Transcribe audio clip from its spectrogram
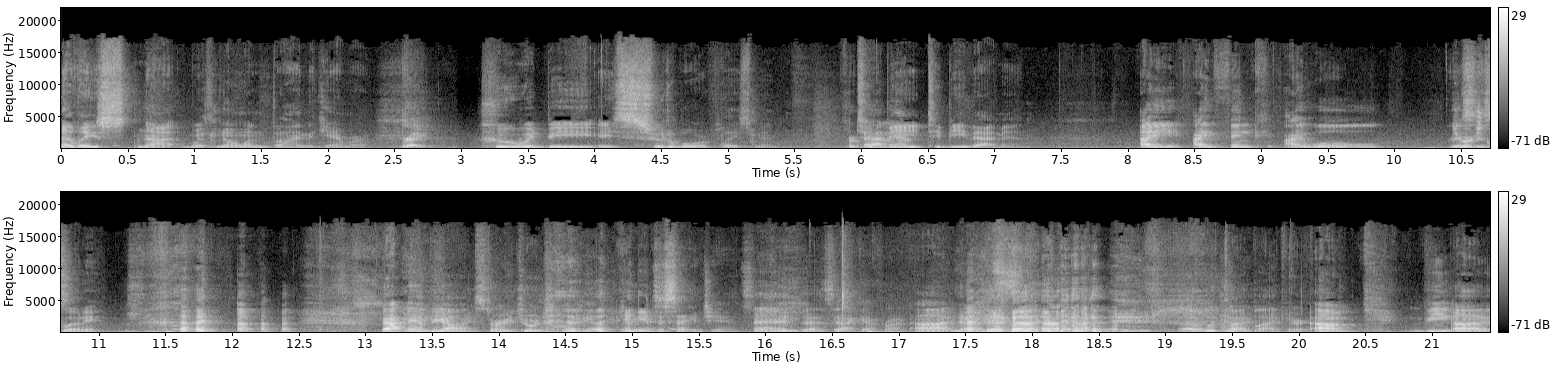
At least not with Nolan behind the camera. right. Who would be a suitable replacement For to Batman, be to be Batman? I I think I will. this George is- Clooney. Batman Beyond, story George Clooney. He needs a second chance. and uh, Zac Efron. Uh, no, uh, with dyed black hair. Um, the uh,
